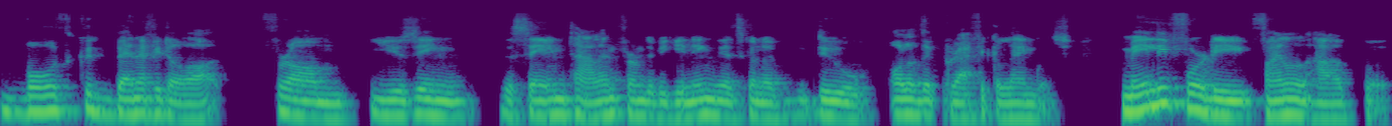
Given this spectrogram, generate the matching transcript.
both could benefit a lot from using the same talent from the beginning that's going to do all of the graphical language. Mainly for the final output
